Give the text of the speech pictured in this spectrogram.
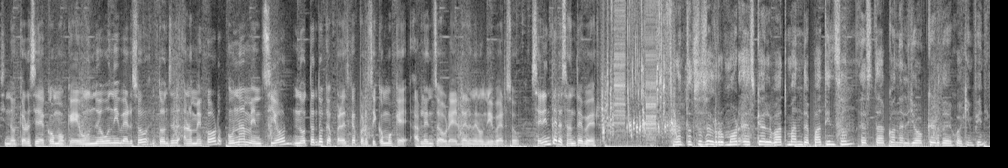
sino que ahora sería como que un nuevo universo. Entonces, a lo mejor una mención, no tanto que aparezca, pero sí como que hablen sobre él en el universo. Sería interesante ver. Pero entonces el rumor es que el Batman de Pattinson está con el Joker de Joaquín Phoenix.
